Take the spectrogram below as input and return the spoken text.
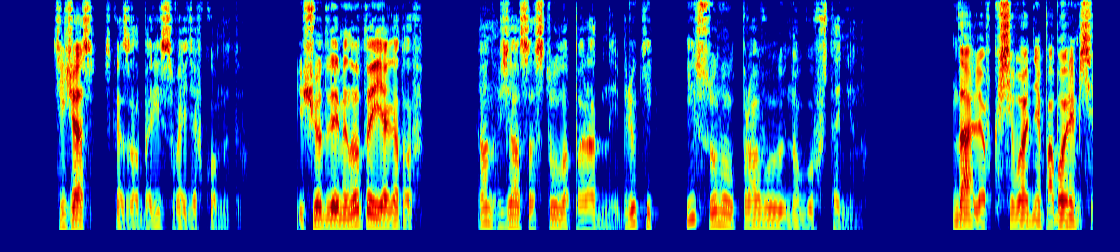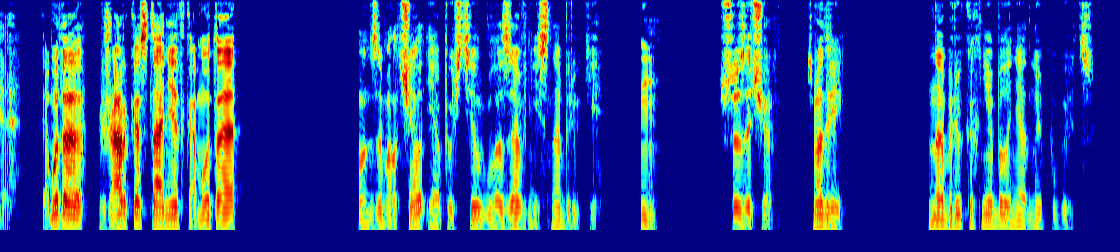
— Сейчас, — сказал Борис, войдя в комнату. — Еще две минуты, и я готов. Он взял со стула парадные брюки и сунул правую ногу в штанину. — Да, Левка, сегодня поборемся. Кому-то жарко станет, кому-то... Он замолчал и опустил глаза вниз на брюки. — Хм, что за черт? Смотри, на брюках не было ни одной пуговицы.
